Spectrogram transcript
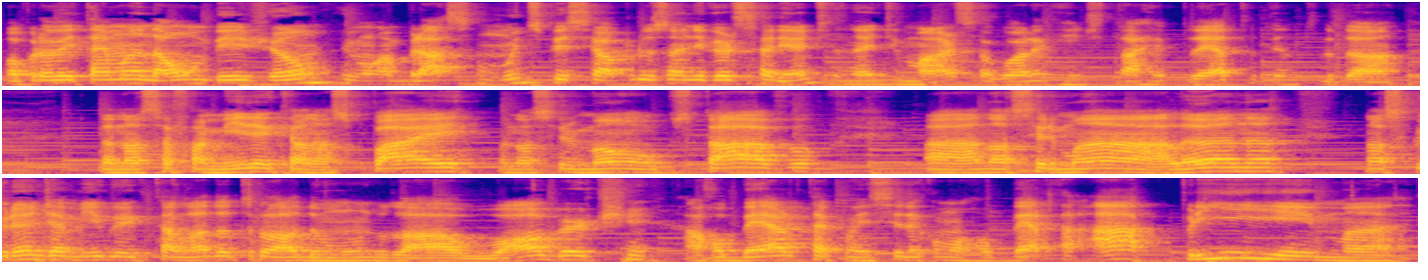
vou aproveitar e mandar um beijão e um abraço muito especial para os aniversariantes né, de março, agora que a gente está repleto dentro da, da nossa família, que é o nosso pai, o nosso irmão Gustavo, a nossa irmã a Alana, nosso grande amigo que está lá do outro lado do mundo, lá, o Albert, a Roberta, conhecida como Roberta, a prima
